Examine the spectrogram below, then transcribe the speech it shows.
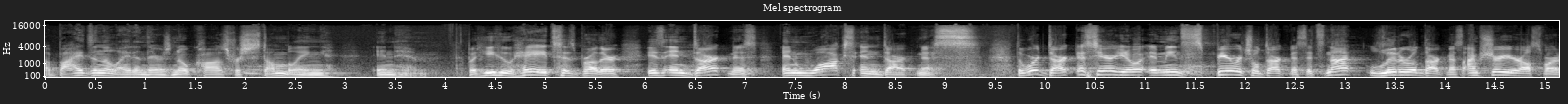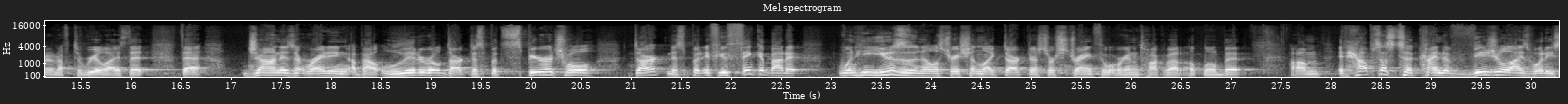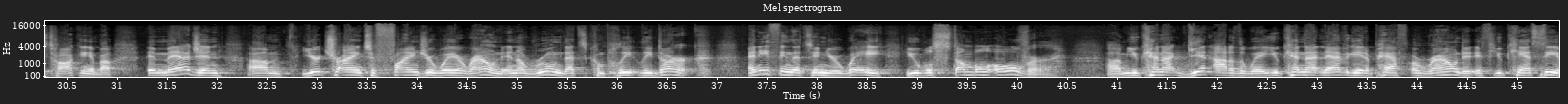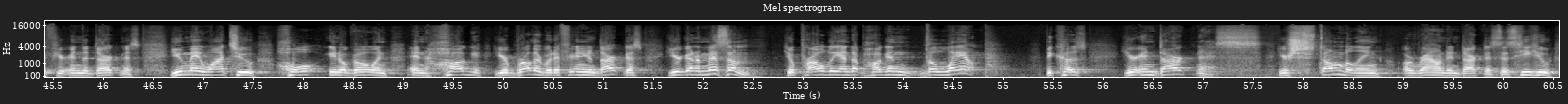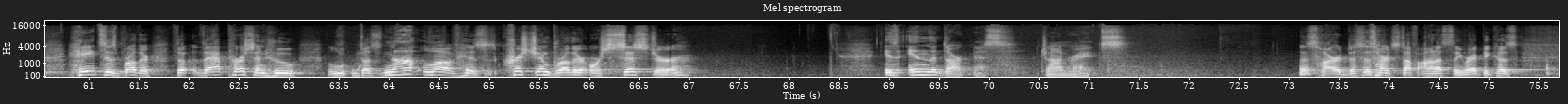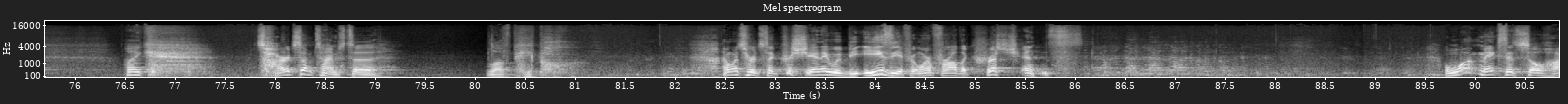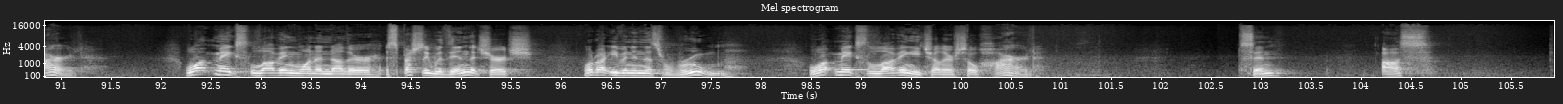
abides in the light, and there is no cause for stumbling in him. But he who hates his brother is in darkness and walks in darkness The word darkness here, you know, it means spiritual darkness. It's not literal darkness. I'm sure you're all smart enough to realize that, that John isn't writing about literal darkness, but spiritual darkness. But if you think about it, when he uses an illustration like darkness or strength, what we're going to talk about a little bit, um, it helps us to kind of visualize what he's talking about. Imagine um, you're trying to find your way around in a room that's completely dark. Anything that's in your way, you will stumble over. Um, you cannot get out of the way. You cannot navigate a path around it if you can't see, if you're in the darkness. You may want to hold, you know, go and, and hug your brother, but if you're in the darkness, you're going to miss him. You'll probably end up hugging the lamp because you're in darkness. You're stumbling around in darkness. Is he who hates his brother, the, that person who l- does not love his Christian brother or sister, is in the darkness. John writes. This is hard. This is hard stuff, honestly, right? Because, like, it's hard sometimes to love people. I once heard said Christianity would be easy if it weren't for all the Christians. What makes it so hard? What makes loving one another, especially within the church, what about even in this room? What makes loving each other so hard? Sin? Us?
